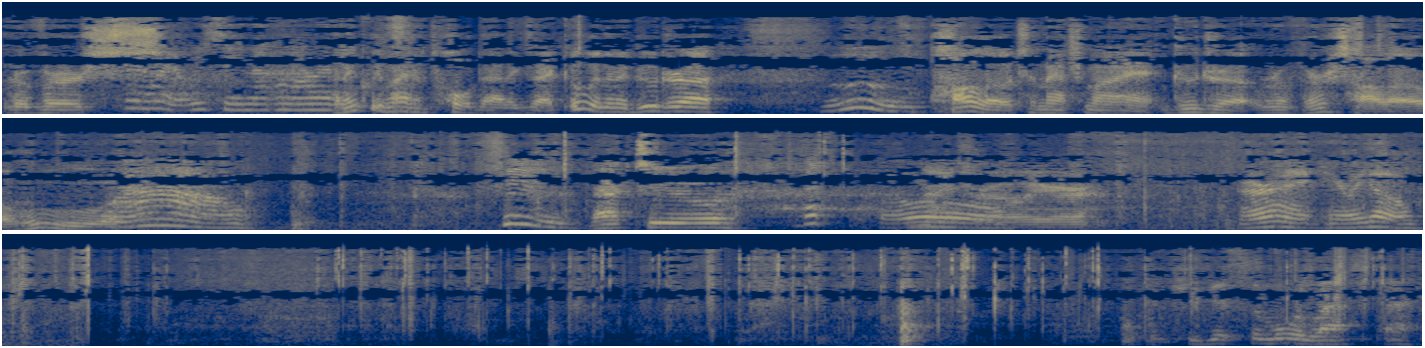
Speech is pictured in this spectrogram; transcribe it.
reverse. Wait, have we seen that one I think we might have pulled that exact. Ooh, and then a Goodra Ooh, hollow to match my Goodra reverse hollow. Ooh. wow. Hmm. Back to That's, oh. Nitro here. All right, here we go. And she gets some more last pack.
